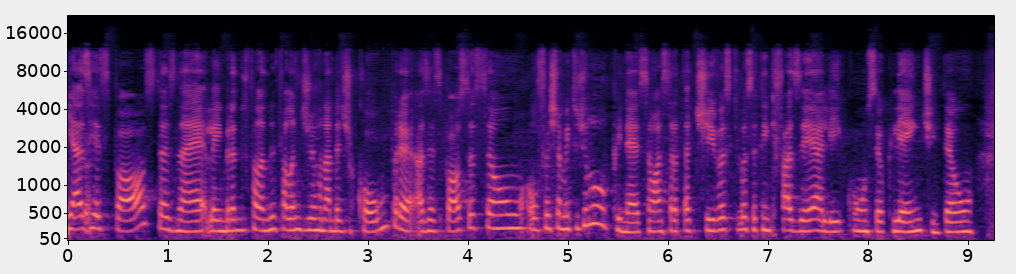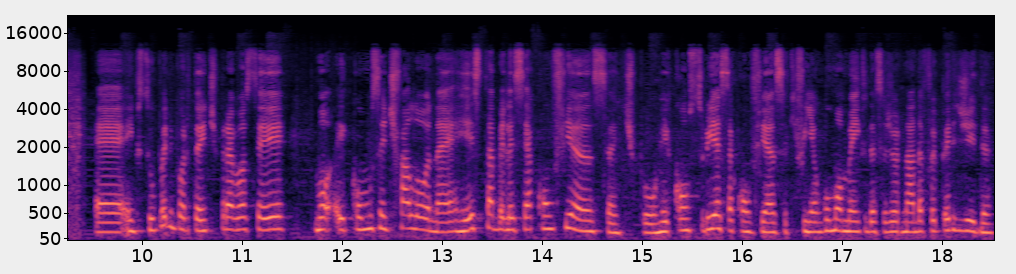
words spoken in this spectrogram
e, as respostas, né? Lembrando, falando, falando de jornada de compra, as respostas são o fechamento de loop, né? São as tratativas que você tem que fazer ali com o seu cliente. Então, é super importante para você como a gente falou, né? Restabelecer a confiança, tipo, reconstruir essa confiança que em algum momento dessa jornada foi perdida.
